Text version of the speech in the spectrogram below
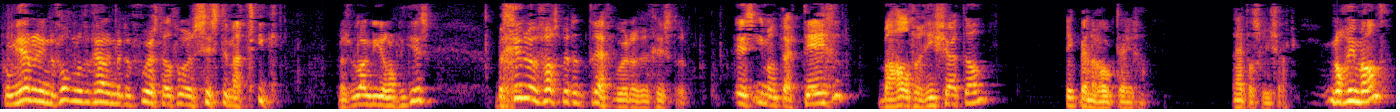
Kom jij dan in de volgende vergadering met een voorstel voor een systematiek? Maar zolang die er nog niet is, beginnen we vast met een trefwoordenregister. Is iemand daar tegen? Behalve Richard dan? Ik ben er ook tegen. Net als Richard. Nog iemand?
